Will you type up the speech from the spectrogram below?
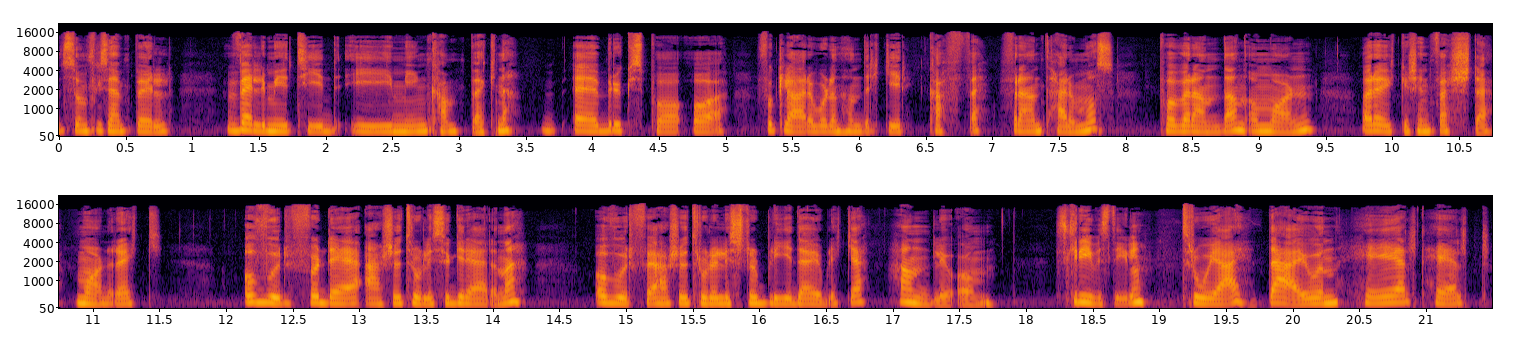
Som for eksempel veldig mye tid i Min Kamp-bøkene eh, brukes på å forklare hvordan han drikker kaffe fra en termos på verandaen om morgenen og røyker sin første morgenrøyk. Og hvorfor det er så utrolig suggererende, og hvorfor jeg har så utrolig lyst til å bli i det øyeblikket, handler jo om skrivestilen, tror jeg. Det er jo en helt, helt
